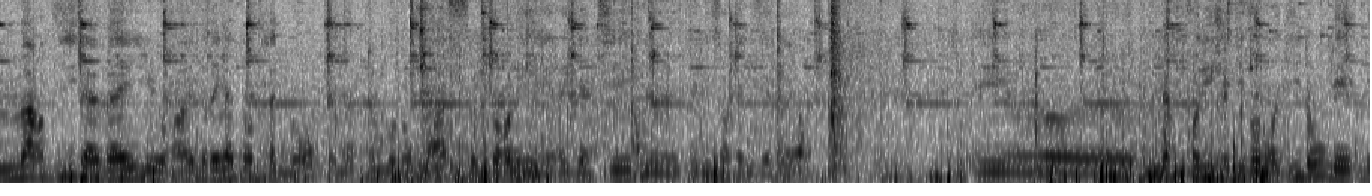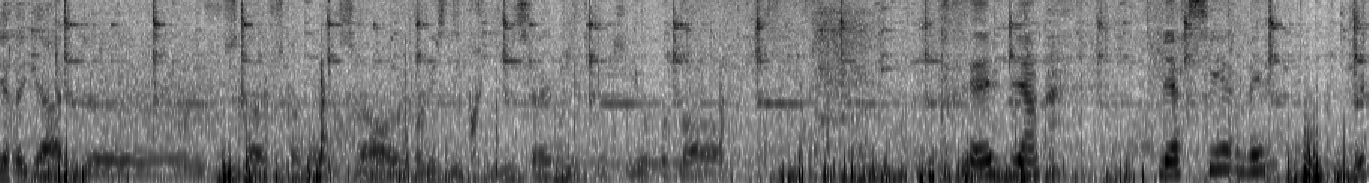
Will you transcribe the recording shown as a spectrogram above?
mardi, la veille, il y aura une régate d'entraînement pour mettre tout le monde en place, autant les régatiers que les organisateurs. Et euh, mercredi, jeudi, vendredi, donc les, régates euh, jusqu'à vendredi soir, euh, remise des prix, cérémonie de clôture, repas. Très bien. Merci Hervé. Oui.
